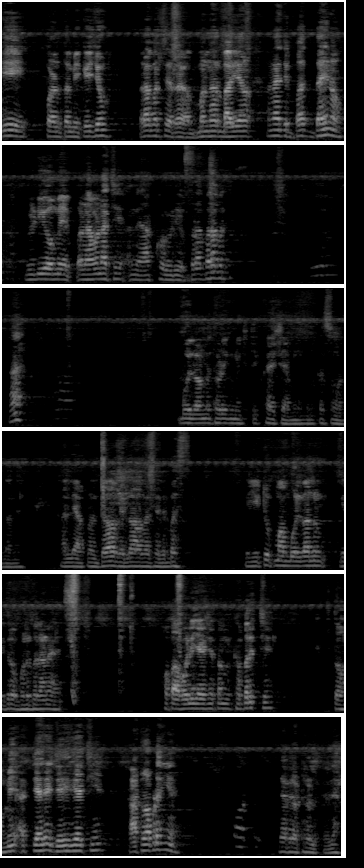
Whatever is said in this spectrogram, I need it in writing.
એ પણ તમે કહેજો. બરાબર છે મનહર બારિયાનો. અને આજે બધાયનો વીડિયો મેં બનાવવાના છે અને આખો વીડિયો બરાબર હા? બોલવામાં થોડીક મિસ્ટેક થાય છે એમને પણ કશું વાંધો નહીં. ખાલી આપણો જવાબ એટલો આવે છે બસ. કે યુટ્યુબમાં બોલવાનું મિત્રો ભલભલાને ફોપા પડી જાય છે તમને ખબર જ છે. તો અમે અત્યારે જઈ રહ્યા છીએ. કાંટો આપણે અહીંયા ખોટું જા પેલો ઠરલ જા.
